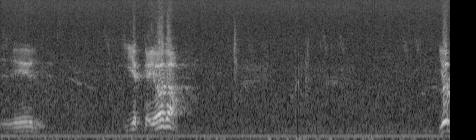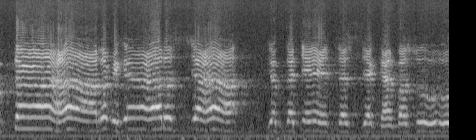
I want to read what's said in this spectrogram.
లేదు. ఈ యొక్క యోగం. యుక్తార విహారస్య యుక్త చేష్టస్య కర్మసు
